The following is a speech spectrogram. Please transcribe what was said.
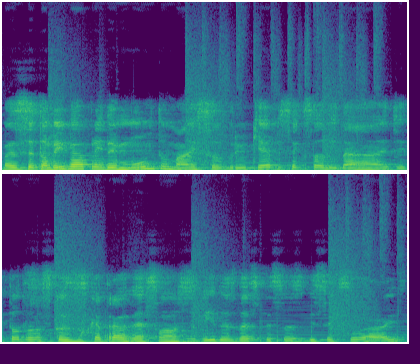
Mas você também vai aprender muito mais sobre o que é bissexualidade, todas as coisas que atravessam as vidas das pessoas bissexuais,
